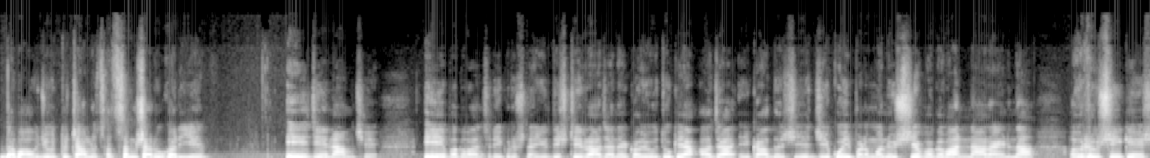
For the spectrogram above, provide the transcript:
દબાવજો. તો ચાલો સત્સંગ શરૂ કરીએ. એ જે નામ છે એ ભગવાન શ્રી કૃષ્ણ યુધિષ્ઠિર રાજાને કહ્યું હતું કે આ અજા એકાદશીએ જે કોઈ પણ મનુષ્ય ભગવાન નારાયણના ઋષિકેશ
